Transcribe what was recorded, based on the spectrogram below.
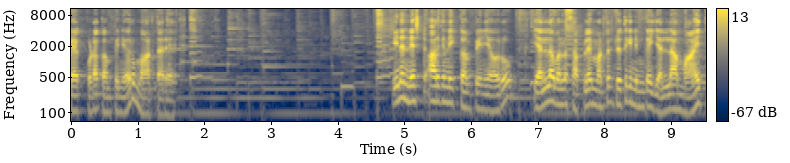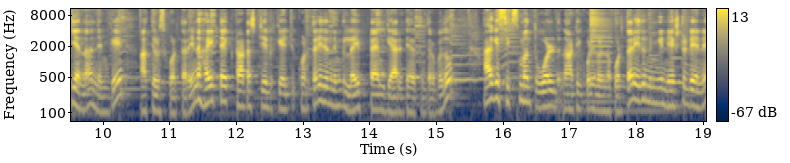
ಬ್ಯಾಕ್ ಕೂಡ ಕಂಪನಿಯವರು ಮಾಡ್ತಾರೆ. ಇನ್ನು ನೆಕ್ಸ್ಟ್ ಆರ್ಗ್ಯಾನಿಕ್ ಕಂಪೆನಿಯವರು ಎಲ್ಲವನ್ನು ಸಪ್ಲೈ ಮಾಡ್ತಾರೆ. ಜೊತೆಗೆ ನಿಮಗೆ ಎಲ್ಲ ಮಾಹಿತಿಯನ್ನು ನಿಮಗೆ ತಿಳಿಸ್ಕೊಡ್ತಾರೆ. ಇನ್ನು ಹೈಟೆಕ್ ಟಾಟಾ ಸ್ಟೀಲ್ ಕೇಜ್ ಕೊಡ್ತಾರೆ. ಇದು ನಿಮಗೆ ಲೈಫ್ ಟೈಮ್ ಗ್ಯಾರಂಟಿ ಇರುತ್ತೆ ಅಂತ ಹೇಳ್ಬೋದು. ಹಾಗೆ ಸಿಕ್ಸ್ ಮಂತ್ ಓಲ್ಡ್ ನಾಟಿ ಕೋಳಿಗಳನ್ನು ಕೊಡ್ತಾರೆ. ಇದು ನಿಮಗೆ ನೆಕ್ಸ್ಟ್ ಡೇನೇ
